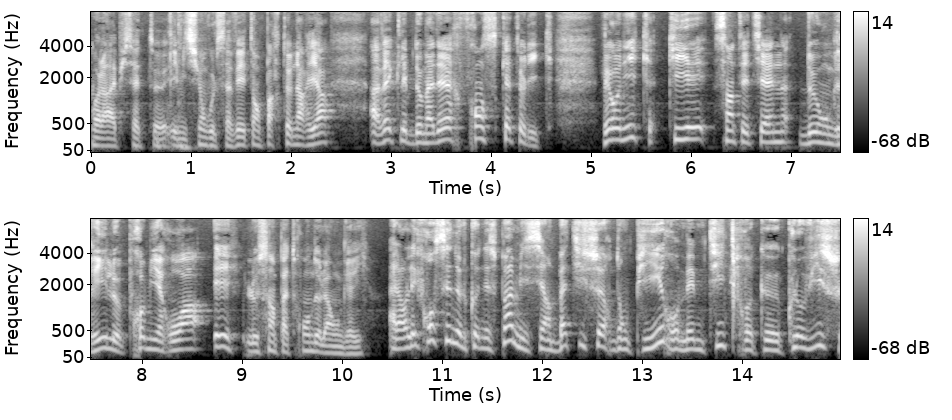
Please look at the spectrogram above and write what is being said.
Voilà, et puis cette émission, vous le savez, est en partenariat avec l'hebdomadaire France catholique. Véronique, qui est Saint-Étienne de Hongrie, le premier roi et le saint patron de la Hongrie? Alors les Français ne le connaissent pas, mais c'est un bâtisseur d'empire au même titre que Clovis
